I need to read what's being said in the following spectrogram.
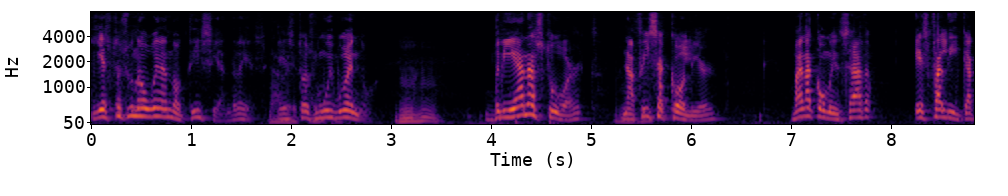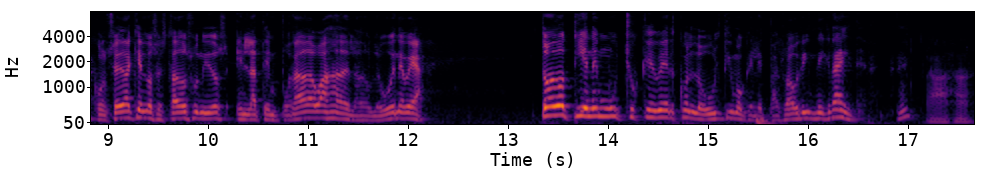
Y esto es una buena noticia, Andrés. Ver, esto es muy bueno. Brianna Stewart, Nafisa Collier van a comenzar esta liga con sede aquí en los Estados Unidos en la temporada baja de la WNBA. Todo tiene mucho que ver con lo último que le pasó a Britney Griner. ¿eh? Ajá.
